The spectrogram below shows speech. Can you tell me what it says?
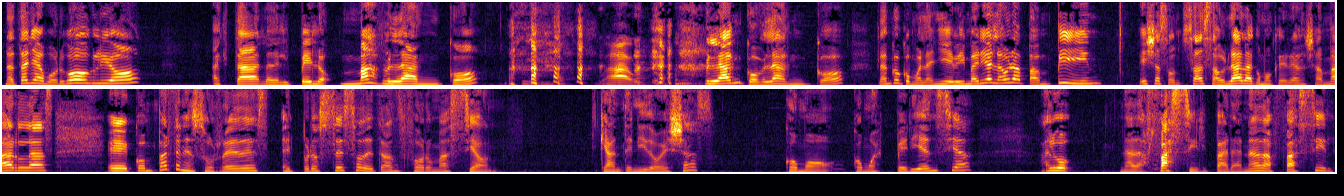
Natalia Borgoglio, ahí está la del pelo más blanco. Wow. blanco, blanco, blanco como la nieve. Y María Laura Pampín, ellas son Sasa o Lala, como quieran llamarlas, eh, comparten en sus redes el proceso de transformación que han tenido ellas como, como experiencia, algo nada fácil, para nada fácil,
